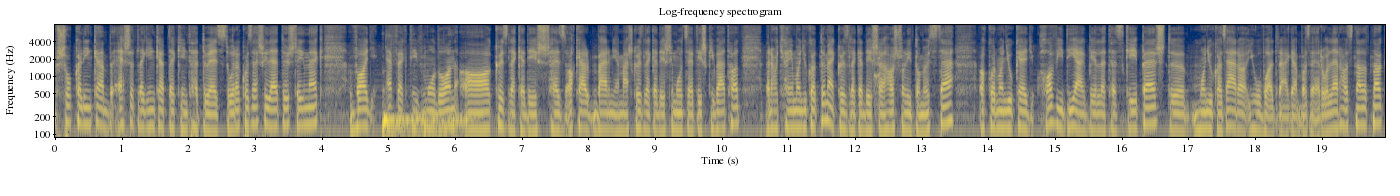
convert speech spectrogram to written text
sokkal inkább, esetleg inkább tekinthető ez szórakozási lehetőségnek, vagy effektív módon a közlekedéshez, akár bármilyen más közlekedési módszert is kiválthat, mert hogyha én mondjuk a tömegközlekedéssel hasonlítom össze, akkor mondjuk egy havi diákbérlethez képest mondjuk az ára jóval drágább az e-roller használatnak,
